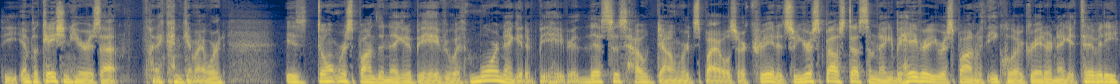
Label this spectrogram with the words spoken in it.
the implication here is that I couldn't get my word. Is don't respond to negative behavior with more negative behavior. This is how downward spirals are created. So your spouse does some negative behavior, you respond with equal or greater negativity.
